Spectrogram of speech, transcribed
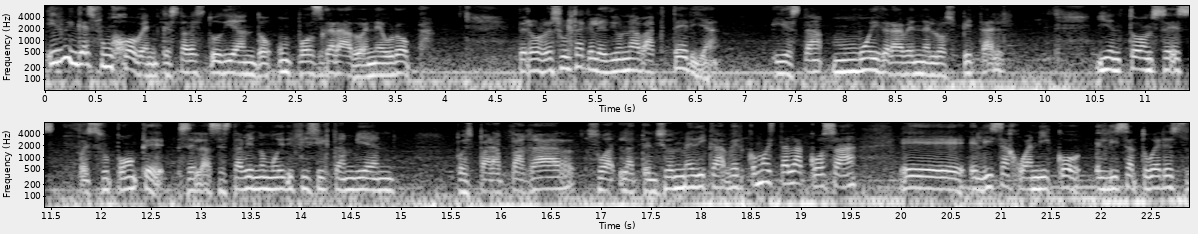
Irving es un joven que estaba estudiando un posgrado en Europa, pero resulta que le dio una bacteria y está muy grave en el hospital. Y entonces, pues supongo que se las está viendo muy difícil también, pues para pagar su, la atención médica. A ver, ¿cómo está la cosa? Eh, Elisa Juanico, Elisa, tú eres,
